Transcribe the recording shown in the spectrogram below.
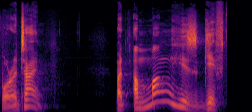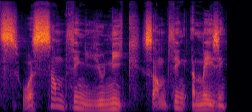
for a time. But among his gifts was something unique, something amazing.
